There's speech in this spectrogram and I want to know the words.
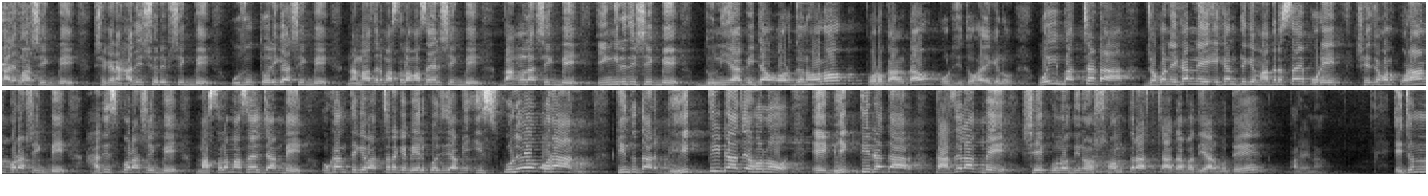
কালেমা শিখবে, সেখানে হাদিস শরীফ শিখবে, উজুর তরিকা শিখবে, নামাজের মাসালা মাসাইল শিখবে, বাংলা শিখবে, ইংরেজি শিখবে, দুনিয়াবিটাও অর্জন হলো, পরকালটাও অর্জিত হয়ে গেল। ওই বাচ্চাটা যখন এখানে, এখান থেকে মাদ্রাসায় পড়ে, সে যখন কোরআন পড়া শিখবে, হাদিস পড়া শিখবে, মাসালা মাসাইল জানবে, ওখান থেকে বাচ্চাটাকে বের করে যদি আপনি স্কুলেও পড়ান কিন্তু তার ভিত্তিটা যে হলো, এই ভিত্তিটা তার কাজে লাগবে, সে কোনোদিনও সন্ত্রাস, চাঁদাবাদী আর হতে পারে না। এই জন্য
